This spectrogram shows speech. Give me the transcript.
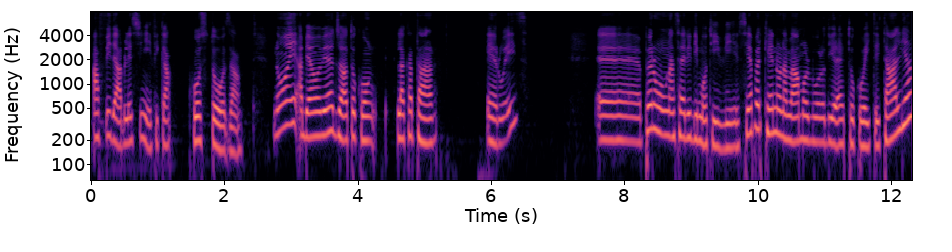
affidabile significa costosa. Noi abbiamo viaggiato con la Qatar Airways eh, per una serie di motivi, sia perché non avevamo il volo diretto Kuwait-Italia,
